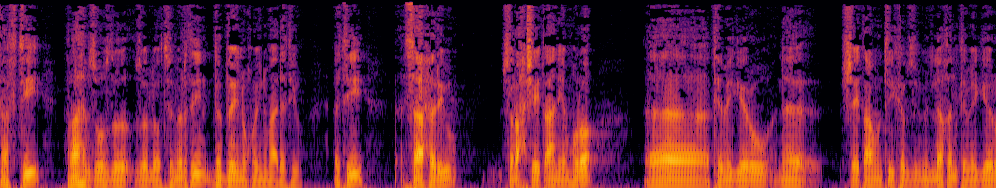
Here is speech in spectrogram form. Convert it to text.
ካብቲ ራህብ ዝወስዶ ዘሎ ትምህርቲ በበይኑ ኮይኑ ማለት እዩ እቲ ሳሕር እዩ ስራሕ ሸይጣን የምህሮ ከመይ ገይሩ ንሸይጣውንቲ ከም ዝምለኽን ከመይ ገይሩ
